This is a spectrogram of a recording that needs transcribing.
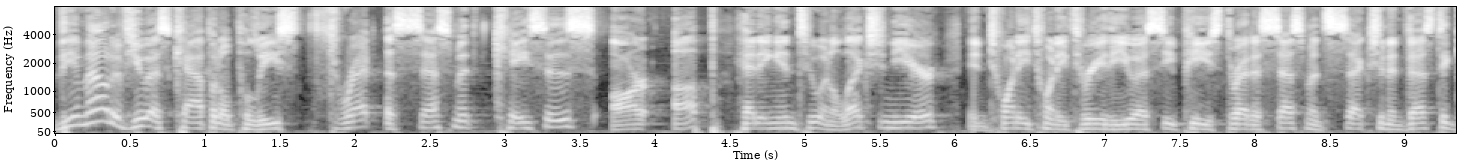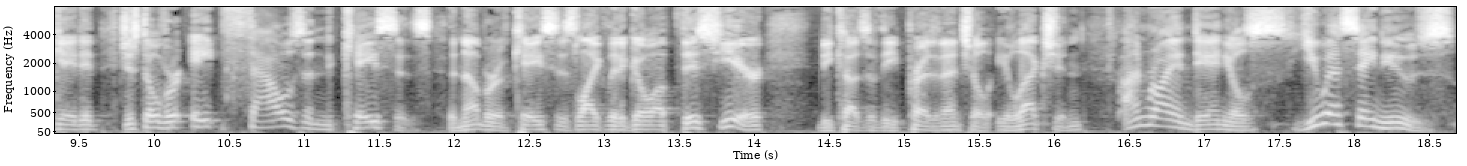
The amount of U.S. Capitol Police threat assessment cases are up heading into an election year. In 2023, the USCP's threat assessment section investigated just over 8,000 cases. The number of cases likely to go up this year because of the presidential election. I'm Ryan Daniels, USA News.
